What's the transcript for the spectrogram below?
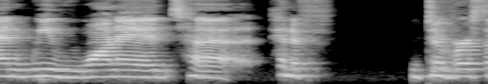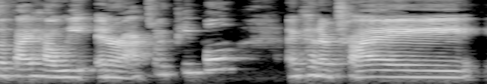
and we wanted to kind of diversify how we interact with people and kind of try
